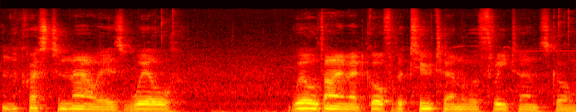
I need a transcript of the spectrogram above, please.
And the question now is: Will Will Diomed go for the two turn or the three turn skull?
